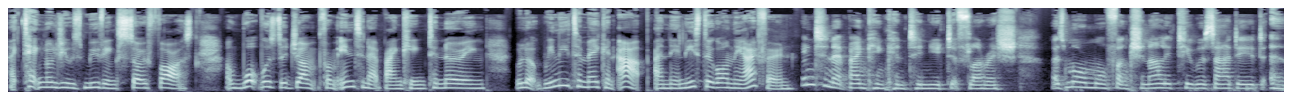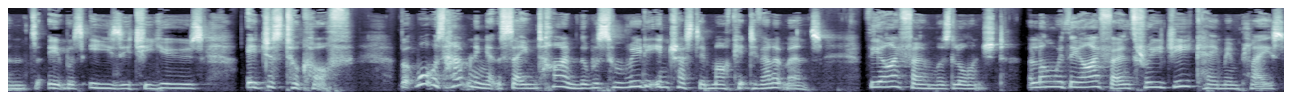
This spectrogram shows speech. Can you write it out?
Like technology was moving so fast. And what was the jump from internet banking to knowing, well, look, we need to make an app and it needs to go on the iPhone? Internet banking continued to flourish as more and more functionality was added and it was easy to use. It just took off. But what was happening at the same time, there was some really interesting market developments. The iPhone was launched. Along with the iPhone, 3G came in place.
